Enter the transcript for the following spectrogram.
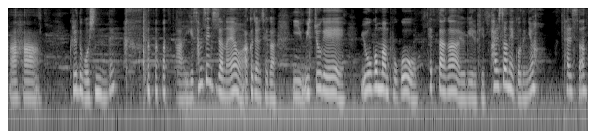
아하. 그래도 멋있는데? 아, 이게 3cm잖아요. 아까 전에 제가 이 위쪽에 요것만 보고 했다가 여기 이렇게 탈선했거든요. 탈선.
